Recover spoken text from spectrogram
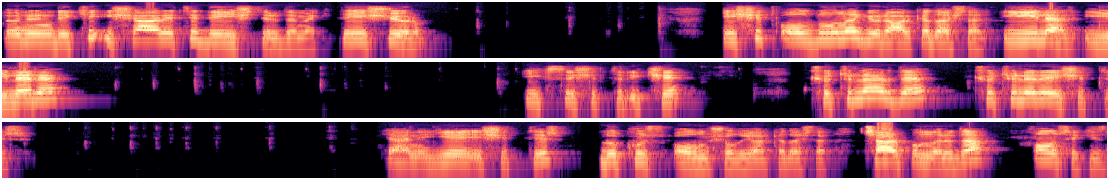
önündeki işareti değiştir demek. Değişiyorum eşit olduğuna göre arkadaşlar i'ler i'lere x eşittir 2. Kötüler de kötülere eşittir. Yani y eşittir 9 olmuş oluyor arkadaşlar. Çarpımları da 18.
